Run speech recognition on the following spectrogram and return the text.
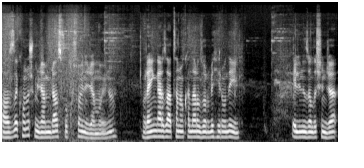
Fazla konuşmayacağım, biraz fokus oynayacağım oyunu. Rengar zaten o kadar zor bir hero değil. Eliniz alışınca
